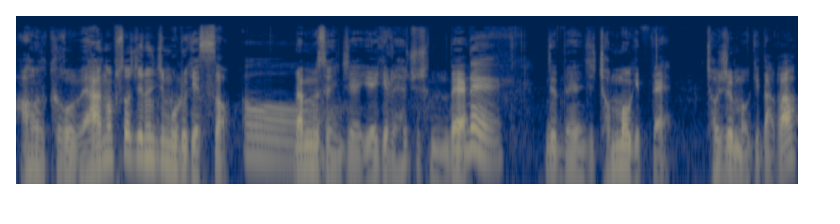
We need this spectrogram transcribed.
아우 그거 왜 안 없어지는지 모르겠어. 어. 라면서 이제 얘기를 해주셨는데 네. 이제 내 이제 젖먹이 때 젖을 먹이다가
